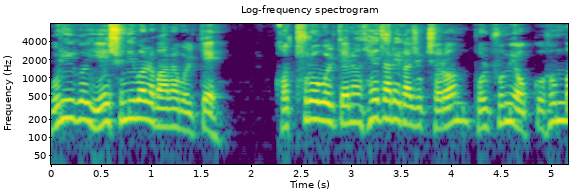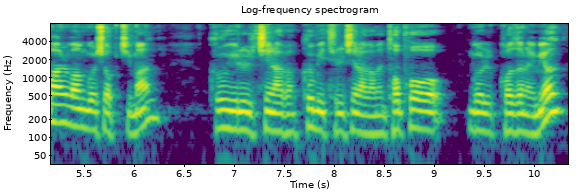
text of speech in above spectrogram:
우리 그 예수님을 바라볼 때 겉으로 볼 때는 해달의 가죽처럼 볼품이 없고 흠말만 것이 없지만 그 위를 지나가 그 밑을 지나가면 덮어을 걷어내면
